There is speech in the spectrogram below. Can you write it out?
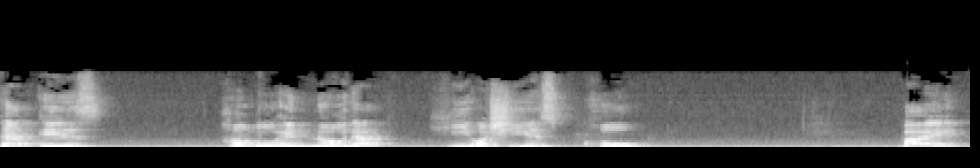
That is humble and know that he or she is cold. By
